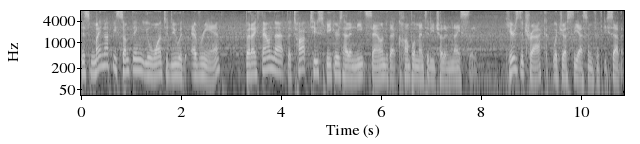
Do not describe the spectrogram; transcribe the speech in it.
This might not be something you'll want to do with every amp, but I found that the top two speakers had a neat sound that complemented each other nicely. Here's the track with just the SM57.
